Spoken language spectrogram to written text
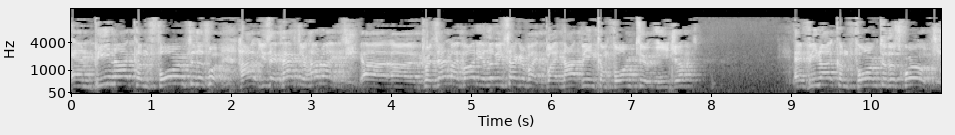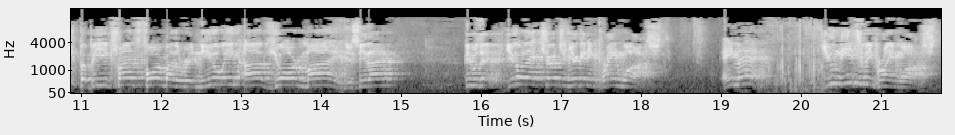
and be not conformed to this world. How you say, Pastor? How do I uh, uh, present my body a living sacrifice by not being conformed to Egypt? And be not conformed to this world, but be transformed by the renewing of your mind. You see that? People say, you go to that church and you're getting brainwashed. Amen. You need to be brainwashed.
